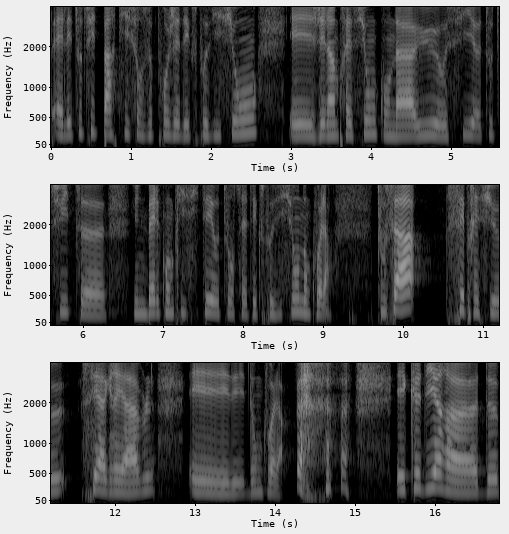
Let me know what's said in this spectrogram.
elle est tout de suite partie sur ce projet d'exposition, et j'ai l'impression qu'on a eu aussi euh, tout de suite euh, une belle complicité autour de cette exposition. Donc voilà, tout ça, c'est précieux, c'est agréable, et donc voilà. et que dire de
